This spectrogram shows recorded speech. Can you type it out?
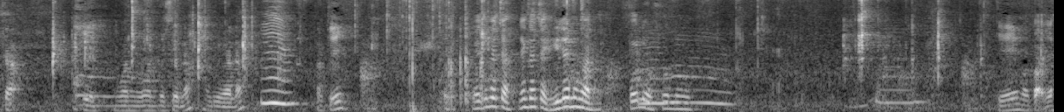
Kakak. Okey, one, one person lah. Only one lah. Hmm. Okey. Eh, jangan kacau, jangan kacau. Giliran one. Follow, follow. Okey, bapak je.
